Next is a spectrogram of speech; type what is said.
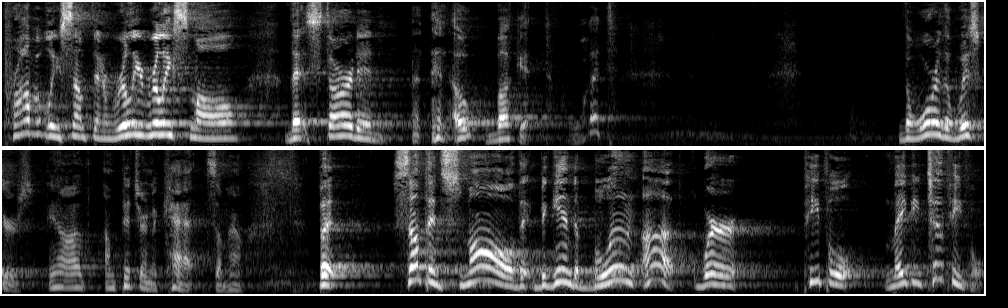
probably something really, really small that started an oak bucket. What? The War of the Whiskers. You know, I'm picturing a cat somehow. But something small that began to balloon up where people, maybe two people,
